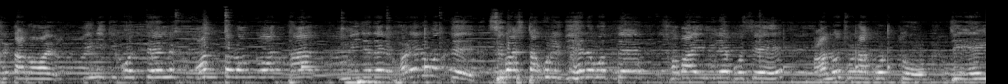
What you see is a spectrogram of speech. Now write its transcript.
সেটা নয়। তিনি কি করতেন? অন্তরঙ্গ অর্থাৎ নিজেদের ঘরের মধ্যে শিবাস ঠাকুরের গৃহের মধ্যে সবাই মিলে বসে আলোচনা করত যে এই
